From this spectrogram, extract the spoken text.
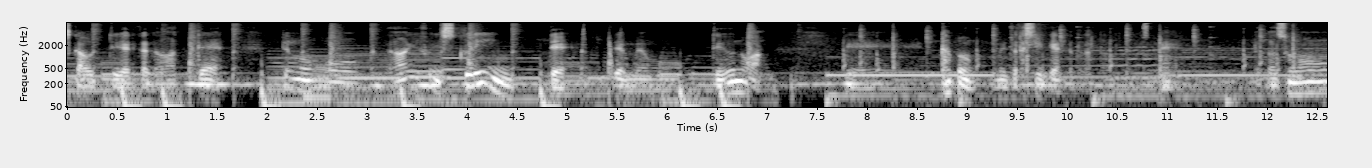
使うっていうやり方があってでもああいうふうにスクリーンで全面をっていうのは、えー、多分珍しいやり方だったと思いますね。だからその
